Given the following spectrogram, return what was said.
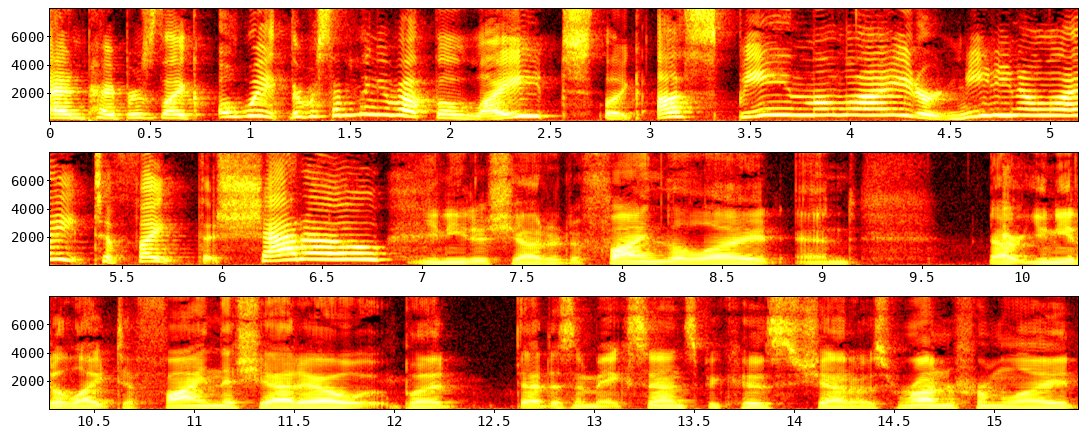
And Piper's like, oh, wait, there was something about the light, like us being the light or needing a light to fight the shadow. You need a shadow to find the light, and uh, you need a light to find the shadow, but that doesn't make sense because shadows run from light.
